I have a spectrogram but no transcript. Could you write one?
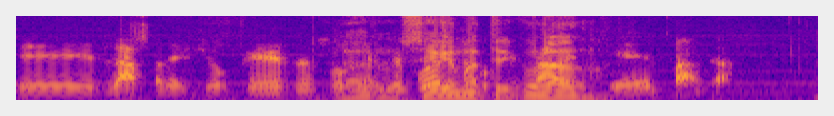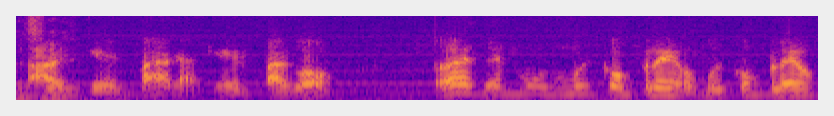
eh, la presión que ejercen sobre él. Sigue matriculado. que él paga, saben que él paga, que él pagó. Entonces es muy, muy complejo, muy complejo.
